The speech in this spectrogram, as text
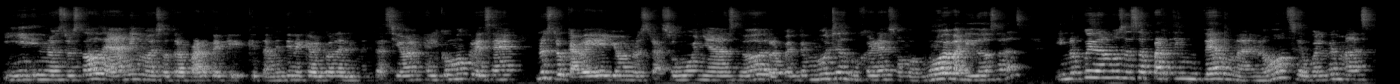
y nuestro estado de ánimo es otra parte que, que, también tiene que ver con la alimentación, el cómo crece nuestro cabello, nuestras uñas, ¿no? De repente muchas mujeres somos muy vanidosas y no cuidamos esa parte interna, ¿no? Se vuelve más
